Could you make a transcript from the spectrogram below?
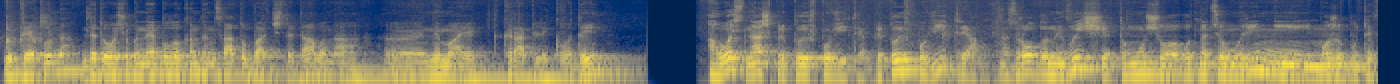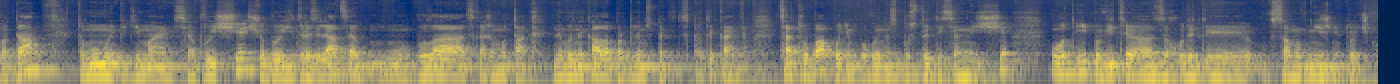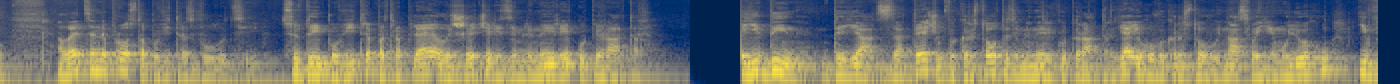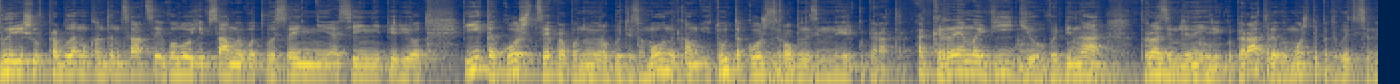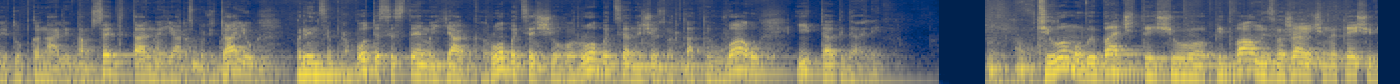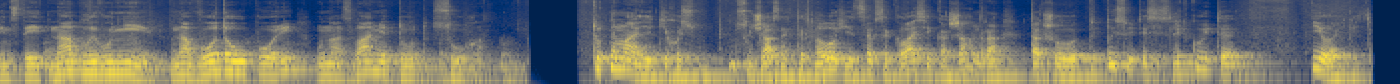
утеплена для того, щоб не було конденсату. Бачите, да, вона е, не має крапелек води. А ось наш приплив повітря. Приплив повітря зроблений вище, тому що от на цьому рівні може бути вода, тому ми підіймаємося вище, щоб гідроізоляція ну, була, скажімо так, не виникало проблем з протиканням. Ця труба потім повинна спуститися нижче, от, і повітря заходити в саме в ніжню точку. Але це не просто повітря з вулиці. Сюди повітря потрапляє лише через земляний рекуператор. Єдине, де я за те, щоб використовувати земляний рекуператор. Я його використовую на своєму льоху і вирішив проблему конденсації вологи в саме от весенній осінній період. І також це пропоную робити замовникам. І тут також зроблений земляний рекуператор. Окреме відео, вебінар про земляні рекуператори ви можете подивитися на YouTube каналі. Там все детально я розповідаю. Принцип роботи системи, як робиться, з чого робиться, на що звертати увагу і так далі. Цілому ви бачите, що підвал, незважаючи на те, що він стоїть на пливуні, на водоупорі, у нас з вами тут сухо. Тут немає якихось сучасних технологій, це все класіка, жанра. Так що підписуйтесь, слідкуйте і лайкайте.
